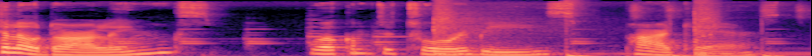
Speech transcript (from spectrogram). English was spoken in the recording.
Hello, darlings. Welcome to Tori B's podcast.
